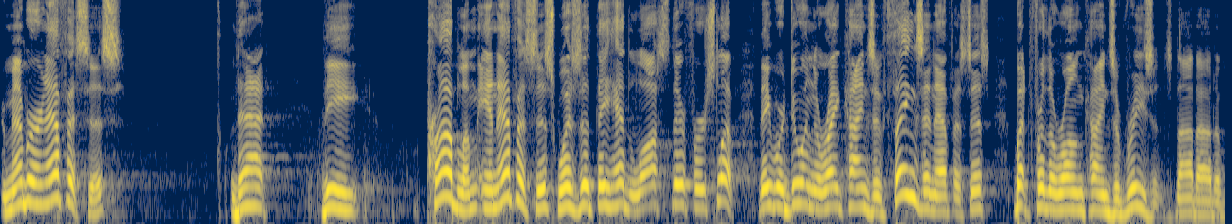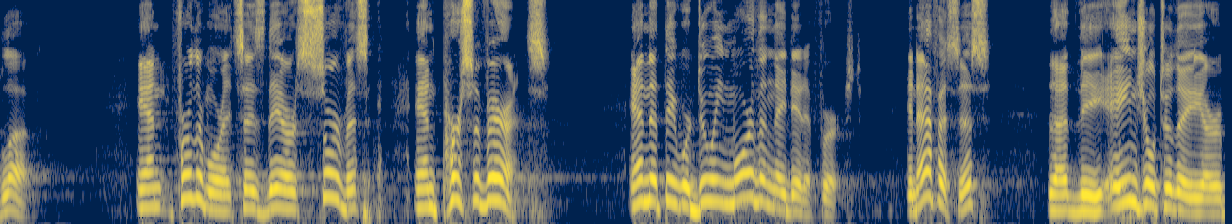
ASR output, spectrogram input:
Remember in Ephesus that the problem in Ephesus was that they had lost their first love. They were doing the right kinds of things in Ephesus, but for the wrong kinds of reasons, not out of love. And furthermore, it says their service and perseverance, and that they were doing more than they did at first. In Ephesus, the, the angel to the, or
